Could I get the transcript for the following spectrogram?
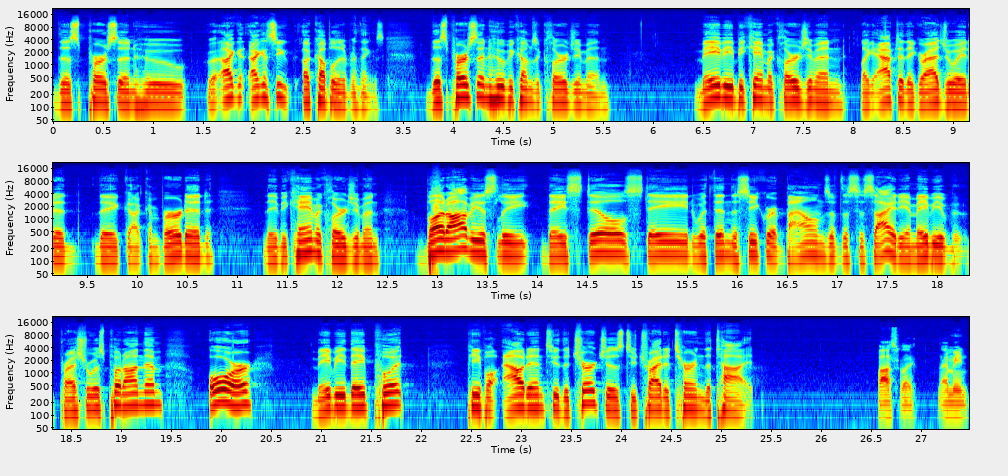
this person who I can, I can see a couple of different things. This person who becomes a clergyman maybe became a clergyman like after they graduated, they got converted, they became a clergyman, but obviously they still stayed within the secret bounds of the society and maybe pressure was put on them or maybe they put people out into the churches to try to turn the tide. Possibly. I mean,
